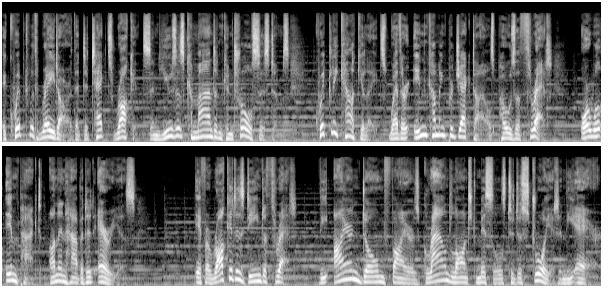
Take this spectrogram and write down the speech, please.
equipped with radar that detects rockets and uses command and control systems, quickly calculates whether incoming projectiles pose a threat or will impact uninhabited areas. If a rocket is deemed a threat, the Iron Dome fires ground-launched missiles to destroy it in the air.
